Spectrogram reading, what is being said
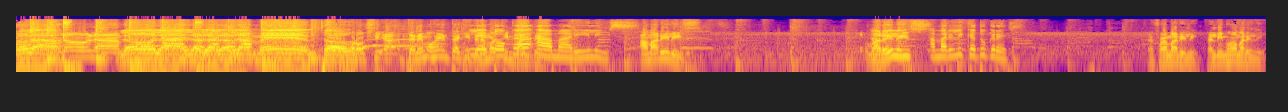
Lola. Lola. Lola, Lola, lo lamento. Proxi- ah, tenemos gente aquí, Le tenemos el toca a Marilis. Amarilis. Marilis. Amarilis, ¿qué tú crees? Se fue Amarilis. Perdimos a Amarilis.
